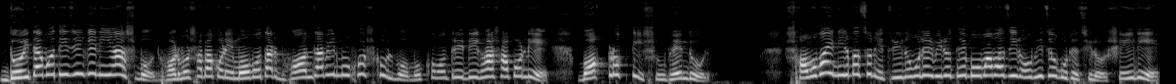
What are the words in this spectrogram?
দৈতাবতীজিকে নিয়ে আসব। ধর্মসভা করে মমতার ভঞ্জামির মুখোশ খুলবো। মুখ্যমন্ত্রী দীঘা সফর নিয়ে বক্রোক্তি শুভেন্দুর। সমবায় নির্বাচনে তৃণমূলের বিরুদ্ধে বোমাবাজির অভিযোগ উঠেছিল। সেই নিয়ে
